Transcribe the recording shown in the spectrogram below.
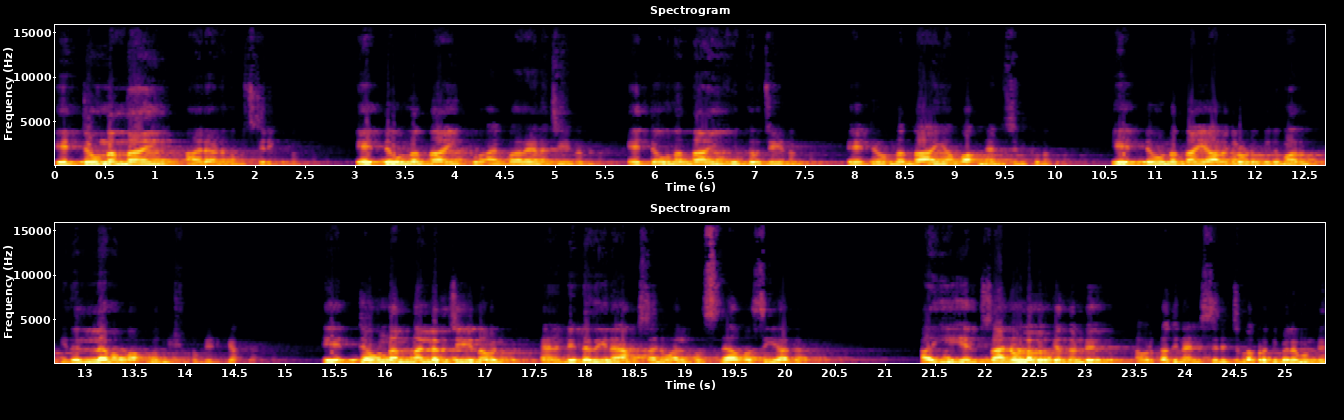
ഏറ്റവും നന്നായി ആരാണ് നമസ്കരിക്കുന്നത്? ഏറ്റവും നന്നായി ഖുർആൻ പാരായണം ചെയ്യുന്നത്? ഏറ്റവും നന്നായി വിക്ർ ചെയ്യുന്നത്? ഏറ്റവും നന്നായി അള്ളാഹുനെ അനുസരിക്കുന്നത്? ഏറ്റവും നന്നായി ആളുകളോട് പെരുമാറുന്നു. ഇതെല്ലാം അള്ളാഹു പരീക്ഷിച്ചുകൊണ്ടിരിക്കുക ഏറ്റവും നല്ലത് ചെയ്യുന്നവൻ ലില്ലദീന അഹ്സനു അൽ ഹുസ്ന വസിയാദ ഈ എഹ്സാൻ ഉള്ളവർക്ക് എന്തുണ്ട്? അവർക്ക് അതിനനുസരിച്ചുള്ള പ്രതിഫലമുണ്ട്.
